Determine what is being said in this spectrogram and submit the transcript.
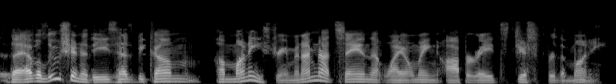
the evolution of these has become a money stream. And I'm not saying that Wyoming operates just for the money.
